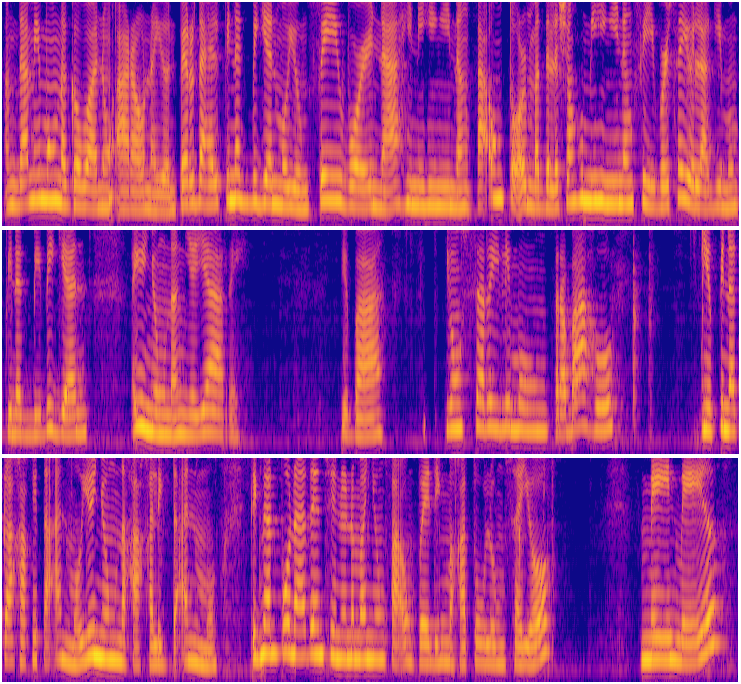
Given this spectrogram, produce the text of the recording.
ang dami mong nagawa nung araw na yon pero dahil pinagbigyan mo yung favor na hinihingi ng taong to or madalas siyang humihingi ng favor sa'yo, lagi mong pinagbibigyan, ayun yung nangyayari. ba? Yung sarili mong trabaho, yung pinagkakakitaan mo, yun yung nakakaligtaan mo. Tignan po natin sino naman yung taong pwedeng makatulong sa'yo. Main male,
